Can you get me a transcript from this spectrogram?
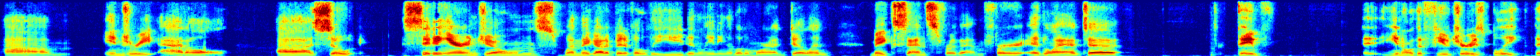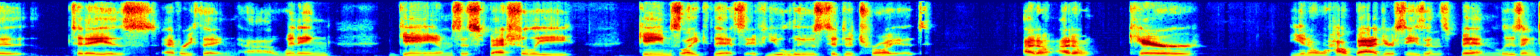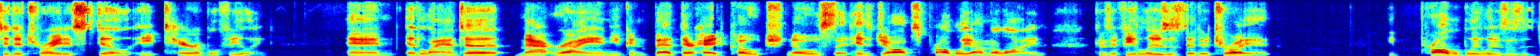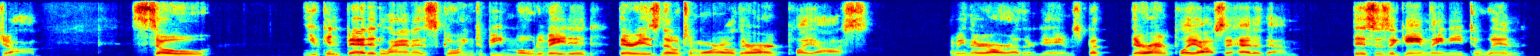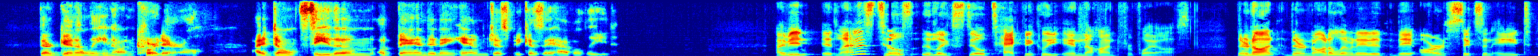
um, injury at all. Uh, so sitting Aaron Jones when they got a bit of a lead and leaning a little more on Dillon makes sense for them. For Atlanta, they've you know the future is bleak. The today is everything. Uh, winning games, especially games like this. If you lose to Detroit, I don't I don't care you know how bad your season's been. Losing to Detroit is still a terrible feeling. And Atlanta, Matt Ryan, you can bet their head coach knows that his job's probably on the line because if he loses to Detroit, he probably loses his job. So you can bet Atlanta's going to be motivated. There is no tomorrow. There aren't playoffs. I mean, there are other games, but there aren't playoffs ahead of them. This is a game they need to win. They're going to lean on Cordarrelle. I don't see them abandoning him just because they have a lead. I mean, Atlanta's still like still technically in the hunt for playoffs. They're not they're not eliminated. They are 6 and 8.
